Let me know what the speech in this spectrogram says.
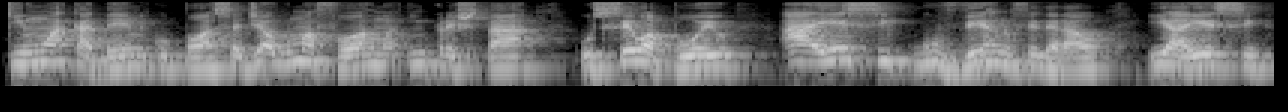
que um acadêmico possa, de alguma forma, emprestar o seu apoio a esse governo federal e a esse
